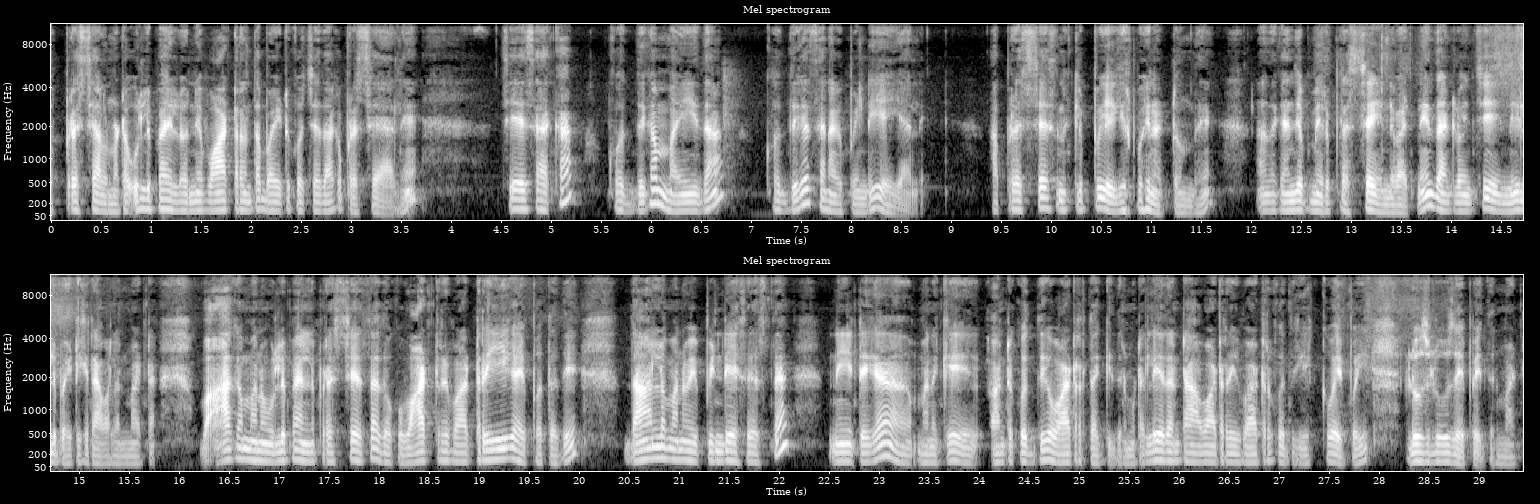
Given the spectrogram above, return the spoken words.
ప్రెస్ చేయాలన్నమాట. ఉల్లిపాయలోని వాటర్ అంతా బయటకు వచ్చేదాకా ప్రెస్ చేయాలి. చేశాక కొద్దిగా మైదా కొద్దిగా శనగపిండి వేయాలి. ఆ ప్రెస్ చేసిన క్లిప్ ఎగిరిపోయినట్టుంది. అందుకని చెప్పి మీరు ప్రెస్ చేయండి వాటిని. దాంట్లోంచి నీళ్ళు బయటికి రావాలన్నమాట. బాగా మనం ఉల్లిపాయలను ప్రెస్ చేస్తే అది ఒక వాటరీ వాటరీగా అయిపోతుంది. దానిలో మనం ఈ పిండి వేసేస్తే నీట్గా మనకి అంటే కొద్దిగా వాటర్ తగ్గిద్ది అనమాట లేదంటే ఆ వాటర్ ఈ వాటర్ కొద్దిగా ఎక్కువ అయిపోయి లూజ్ లూజ్ అయిపోయింది అనమాట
